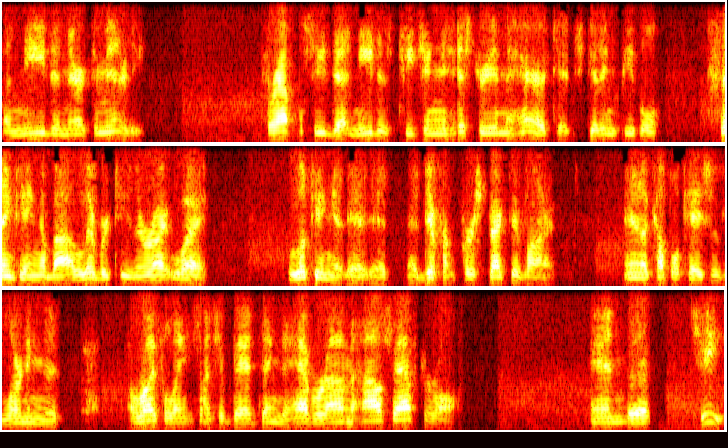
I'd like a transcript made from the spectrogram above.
a need in their community. For Appleseed, that need is teaching the history and the heritage, getting people thinking about liberty the right way looking at, at, at a different perspective on it. And in a couple of cases, learning that a rifle ain't such a bad thing to have around the house after all. And gee,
